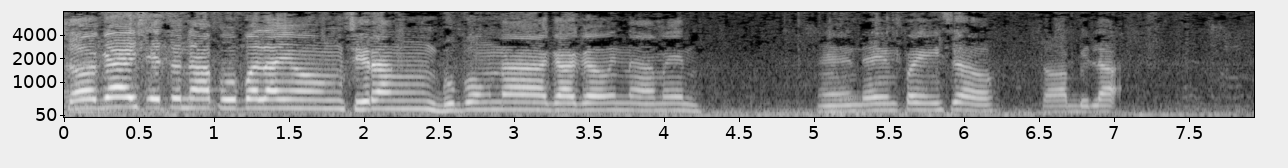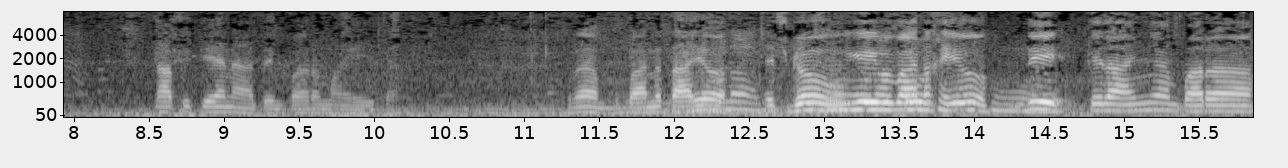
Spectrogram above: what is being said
So guys, ito na po pala yung sirang bubong na gagawin namin. And ayun pa yung isa oh, sa kabila. Lapit yan natin para makita. Tara, baba na tayo. Ano? Let's go. Okay, baba na kayo. Hindi, kailangan yan para...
